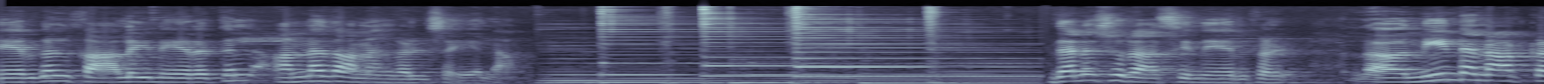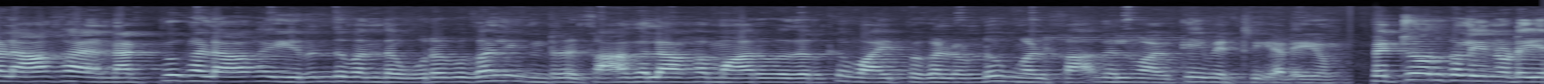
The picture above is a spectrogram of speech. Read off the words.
நேயர்கள் காலை நேரத்தில் அன்னதானங்கள் செய்யலாம். தனுசு ராசி நேர்கள். நீண்ட நாட்களாக நட்புகளாக இருந்து வந்த உறவுகள் இன்று காதலாக மாறுவதற்கு வாய்ப்புகள் உண்டு. உங்கள் காதல் வாழ்க்கை வெற்றியடையும். பெற்றோர்களினுடைய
